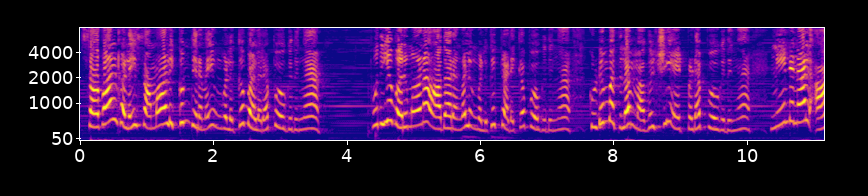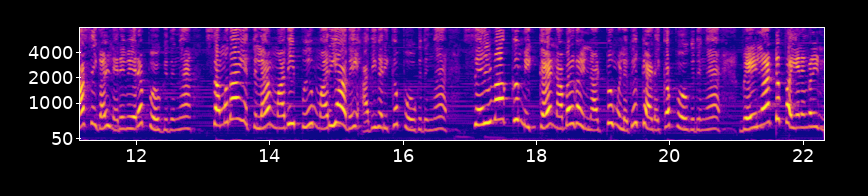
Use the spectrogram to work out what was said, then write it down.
சவால்களை சமாளிக்கும் திறமை உங்களுக்கு வளர போகுதுங்க. புதிய வருமான ஆதாரங்கள் உங்களுக்கு கிடைக்க போகுதுங்க. குடும்பத்துல மகிழ்ச்சி ஏற்பட போகுதுங்க. நீண்ட நாள் ஆசைகள் நிறைவேற போகுதுங்க. சமுதாயத்துல மதிப்பு மரியாதை அதிகரிக்க போகுதுங்க. செல்வாக்கு மிக்க நபர்களின் நட்பு உங்களுக்கு கிடைக்க போகுதுங்க. வெளிநாட்டு பயணங்களின்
